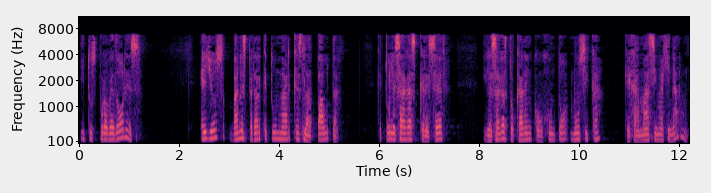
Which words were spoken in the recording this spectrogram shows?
y tus proveedores. Ellos van a esperar que tú marques la pauta, que tú les hagas crecer y les hagas tocar en conjunto música que jamás imaginaron.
